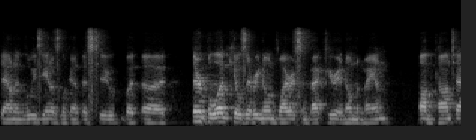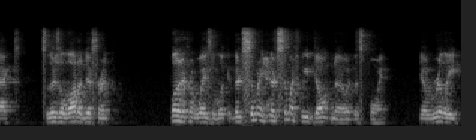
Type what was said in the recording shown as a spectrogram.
down in Louisiana is looking at this too. But uh, their blood kills every known virus and bacteria known to man on contact. So there's a lot of different a lot of different ways to look at. There's so many. There's so much we don't know at this point. You know, really,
